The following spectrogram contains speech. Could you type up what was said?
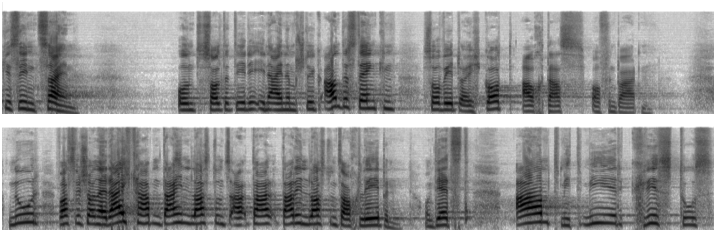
gesinnt sein. Und solltet ihr in einem Stück anders denken, so wird euch Gott auch das offenbaren. Nur, was wir schon erreicht haben, darin lasst uns, darin lasst uns auch leben. Und jetzt ahmt mit mir Christus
